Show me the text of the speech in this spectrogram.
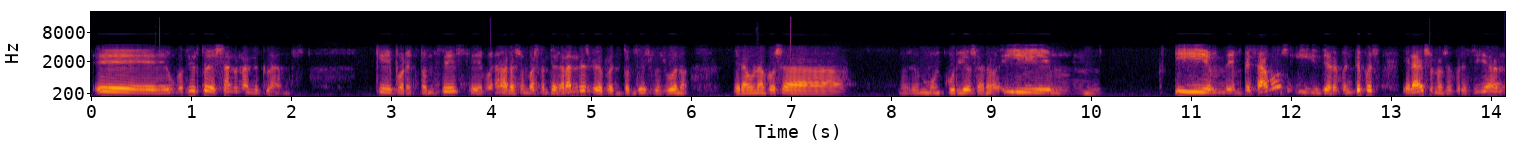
eh, un concierto de Shannon and the Clans, que por entonces, eh, bueno, ahora son bastante grandes, pero por entonces, pues bueno, era una cosa muy curiosa, ¿no? Y, y empezamos y de repente, pues era eso, nos ofrecían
